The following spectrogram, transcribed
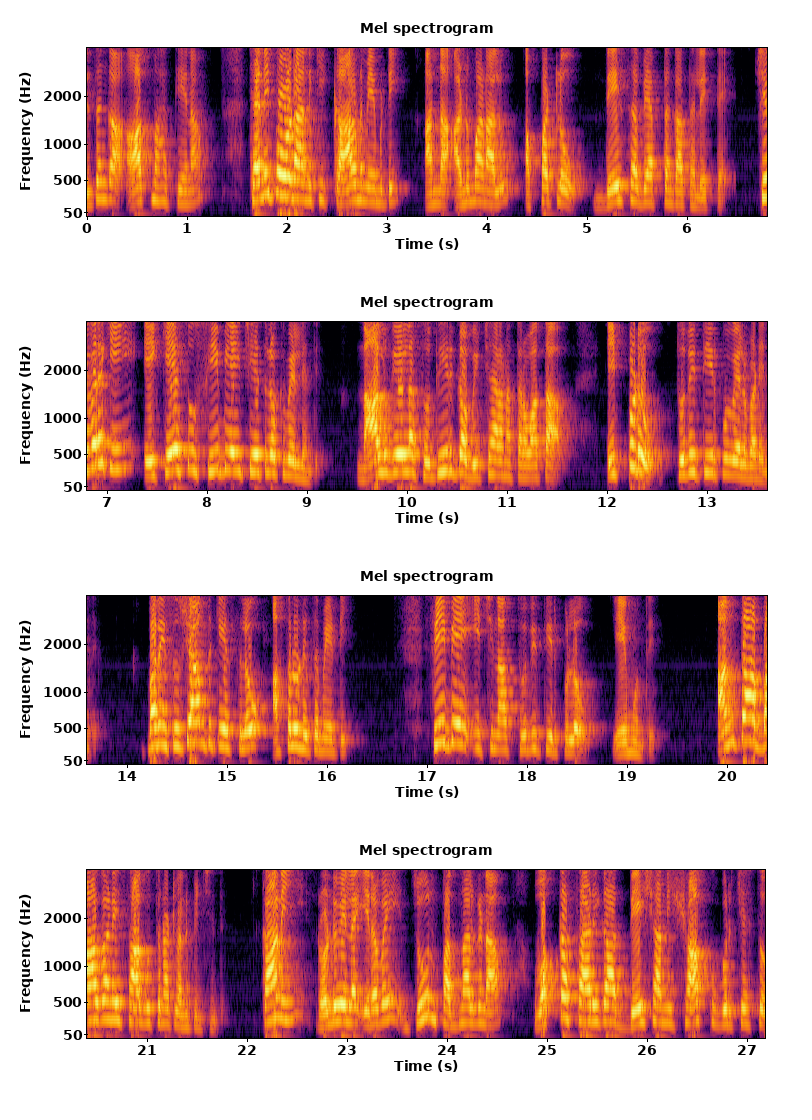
నిజంగా ఆత్మహత్యేనా? చనిపోవడానికి కారణం ఏమిటి అన్న అనుమానాలు అప్పట్లో దేశవ్యాప్తంగా తలెత్తాయి. చివరికి ఈ కేసు సిబిఐ చేతిలోకి వెళ్ళింది. నాలుగేళ్ళ సుదీర్ఘ విచారణ తర్వాత ఇప్పుడు తుది తీర్పు వెలువడింది. మరి సుశాంత్ కేసులో అసలు నిజమేంటి? సిబిఐ ఇచ్చిన తుది తీర్పులో ఏముంది? అంతా బాగానే సాగుతున్నట్లు అనిపించింది. కానీ రెండు వేల ఇరవై జూన్ పద్నాలుగున ఒక్కసారిగా దేశాన్ని షాక్కు గురిచేస్తూ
